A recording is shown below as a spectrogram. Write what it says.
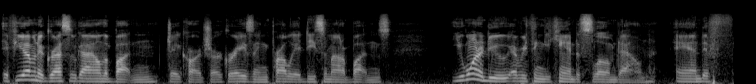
if you have an aggressive guy on the button, J Card Shark raising probably a decent amount of buttons, you want to do everything you can to slow him down. And if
